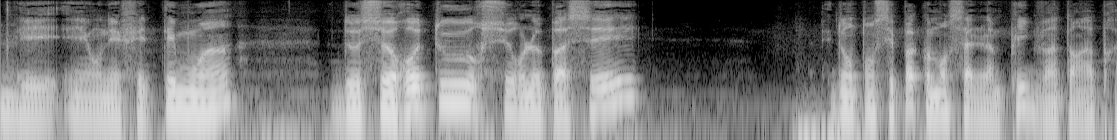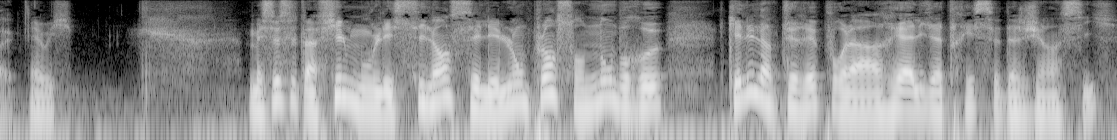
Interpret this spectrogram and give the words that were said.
Mmh. Et, et on est fait témoin de ce retour sur le passé dont on ne sait pas comment ça l'implique 20 ans après. Eh oui. Mais ce, c'est un film où les silences et les longs plans sont nombreux. Quel est l'intérêt pour la réalisatrice d'agir ainsi?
